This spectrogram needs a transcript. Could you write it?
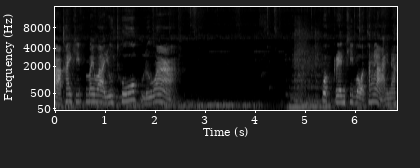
ฝากให้คิดไม่ว่า YouTube หรือว่า พวกเกรนคีย์บอร์ดทั้งหลายนะ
